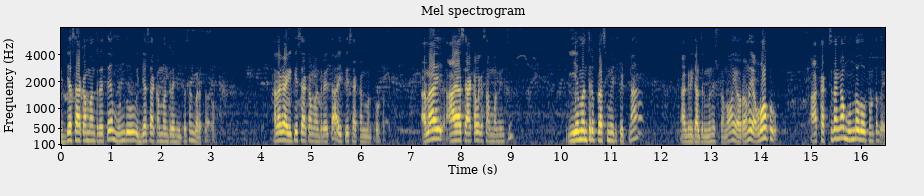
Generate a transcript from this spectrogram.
విద్యాశాఖ మంత్రి అయితే ముందు విద్యాశాఖ మంత్రి అని చెప్పేసి అని పెడతారు. అలాగే ఐటీ శాఖ మంత్రి అయితే ఐటీ శాఖ మంత్రి ఉంటుంది. అలా ఆయా శాఖలకు సంబంధించి ఏ మంత్రి ప్రెస్ మీట్ పెట్టినా అగ్రికల్చర్ మినిస్టర్నో ఎవరైనా ఎవరో ఒకరు. ఆ ఖచ్చితంగా ముందు అది ఒకటి ఉంటుంది.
